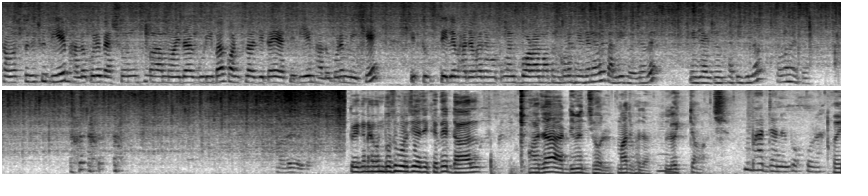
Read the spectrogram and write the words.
সমস্ত কিছু দিয়ে ভালো করে বেসন বা ময়দা, গুঁড়ি বা কর্নফ্লাওয়ার যেটাই আছে দিয়ে ভালো করে মেখে একটু তেলে ভাজা ভাজা মতন মানে বড়ার মতন করে ভেজে নেবে, তাহলেই হয়ে যাবে। এই যে একজন খাতি দিল কেমন হয়েছে? তো এখানে এখন বসে পড়েছি আজ খেতে ডাল ভাজা আর ডিমের ঝোল। মাছ ভাজা লইট্টা মাছ। ভাত জানেন পকোড়া। ওই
